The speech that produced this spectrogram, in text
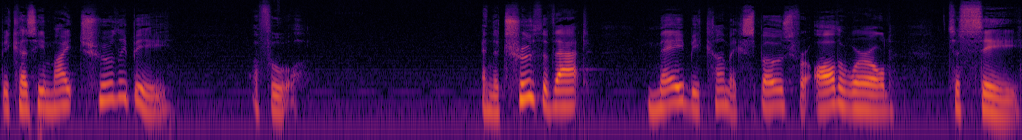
because he might truly be a fool. And the truth of that may become exposed for all the world to see.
